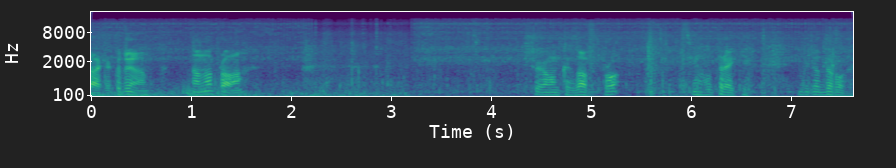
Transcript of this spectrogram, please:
Так, а куди нам? Нам направо. Що я вам казав про сінглтреки біля дороги.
